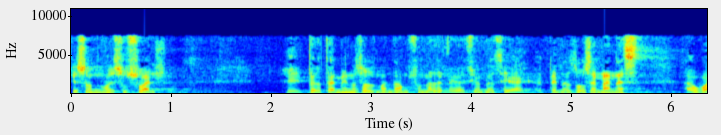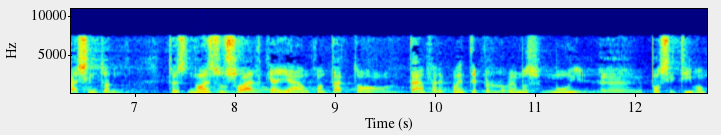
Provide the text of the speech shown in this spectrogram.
Eso no es usual. Eh, pero también nosotros mandamos una delegación hace apenas dos semanas a Washington. Entonces, no es usual que haya un contacto tan frecuente, pero lo vemos muy eh, positivo,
